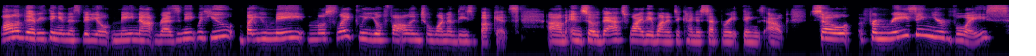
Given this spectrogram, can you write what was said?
all of everything in this video may not resonate with you, but you may most likely you'll fall into one of these buckets. Um, and so that's why they wanted to kind of separate things out. So from raising your voice,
